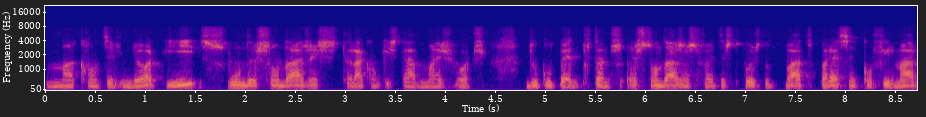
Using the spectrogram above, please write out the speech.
Macron teve melhor e, segundo as sondagens, terá conquistado mais votos do que Le Pen. Portanto, as sondagens feitas depois do debate parecem confirmar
